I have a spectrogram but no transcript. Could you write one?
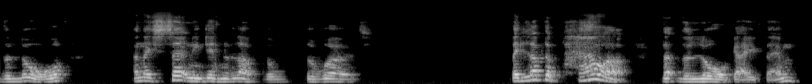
the law. And they certainly didn't love the, the word. They loved the power that the law gave them,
